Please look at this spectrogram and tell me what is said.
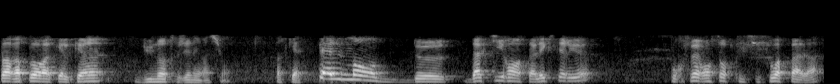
par rapport à quelqu'un d'une autre génération. Parce qu'il y a tellement d'attirance à l'extérieur pour faire en sorte tu ne sois pas là.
